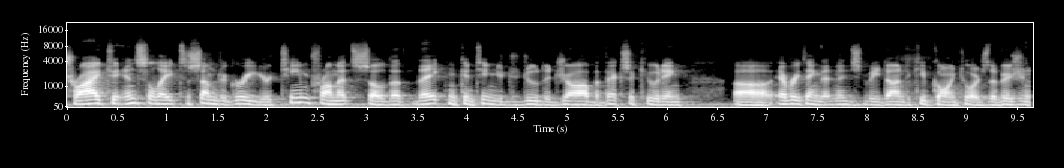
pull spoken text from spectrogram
try to insulate to some degree your team from it so that they can continue to do the job of executing uh, everything that needs to be done to keep going towards the vision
